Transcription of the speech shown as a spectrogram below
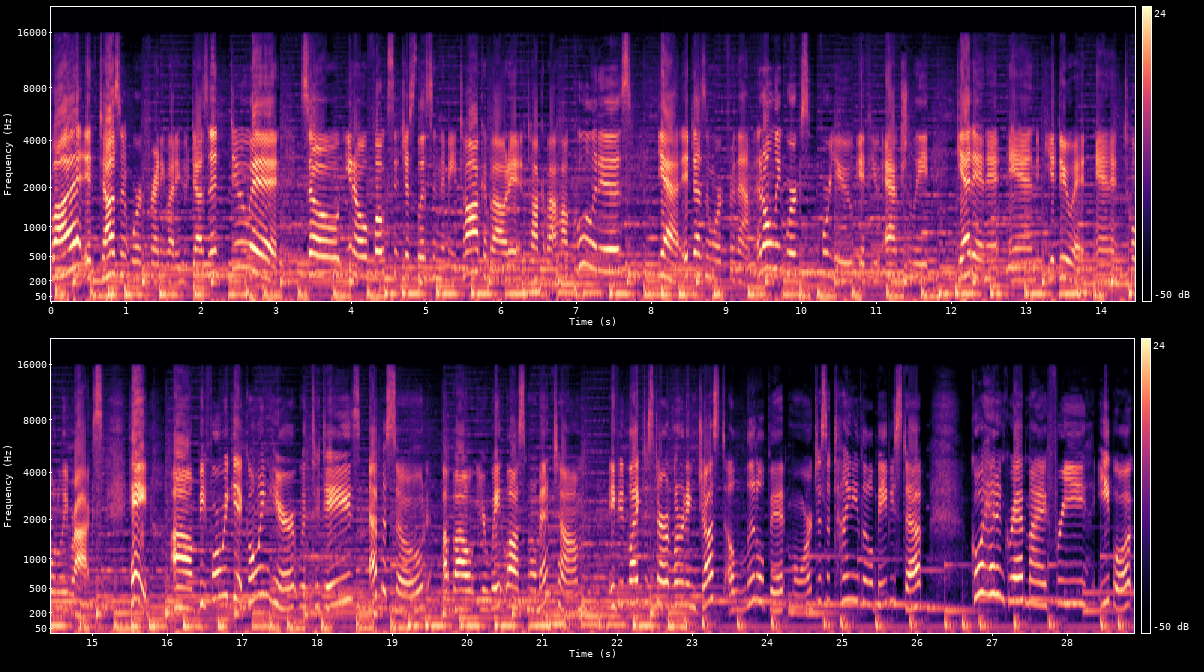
But it doesn't work for anybody who doesn't do it. So, you know, folks that just listen to me talk about it and talk about how cool it is, yeah, it doesn't work for them. It only works for you if you actually get in it and you do it, and it totally rocks. Hey, uh, before we get going here with today's episode about your weight loss momentum, if you'd like to start learning just a little bit more, just a tiny little baby step, go ahead and grab my free ebook.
